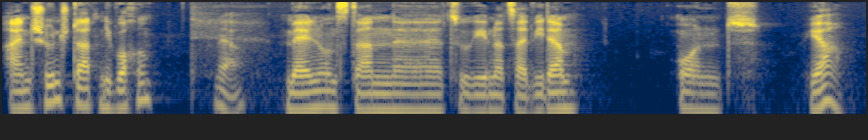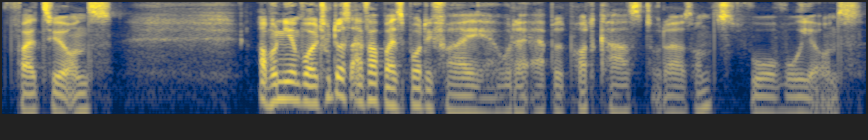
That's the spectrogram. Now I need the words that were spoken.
einen schönen Start in die Woche. Ja. Melden uns dann äh, zu gegebener Zeit wieder. Und ja, falls ihr uns abonnieren wollt, tut das einfach bei Spotify oder Apple Podcast oder sonst wo, wo ihr uns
